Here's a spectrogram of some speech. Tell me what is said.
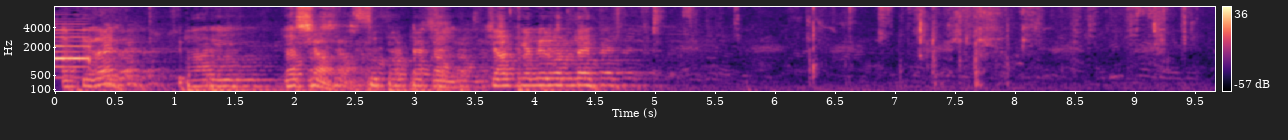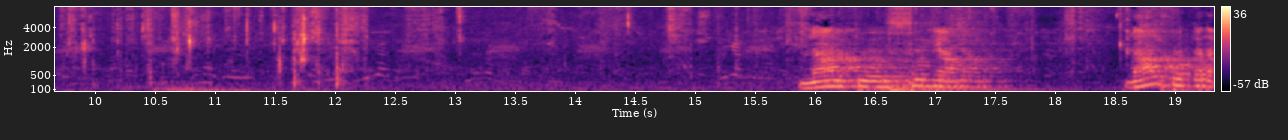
ಅಂತಿದೆ ಭಾರಿ ದರ್ಶ ಸೂಪರ್ ಟ್ಯಾಕಲ್ ಚಾಲ್ತಿಯಲ್ಲಿರುವಂತೆ ನಾಲ್ಕು ಶೂನ್ಯ. ನಾಲ್ಕು ಅಂಕದ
